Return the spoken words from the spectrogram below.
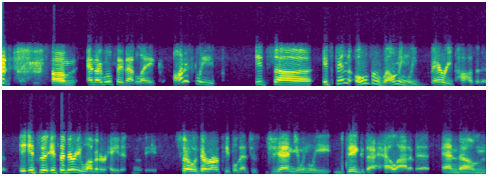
um, and I will say that like honestly, it's uh it's been overwhelmingly very positive. It, it's a it's a very love it or hate it movie. So there are people that just genuinely dig the hell out of it. And um,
